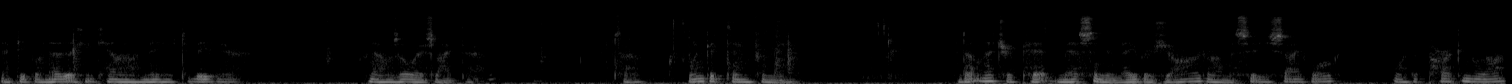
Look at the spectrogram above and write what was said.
And people know they can count on me to be there. And I was always like that. So, one good thing for me. And don't let your pet mess in your neighbor's yard or on the city sidewalk or the parking lot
